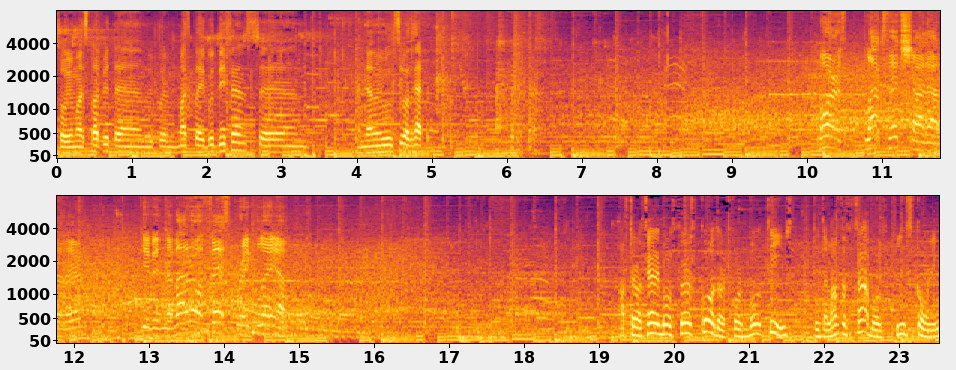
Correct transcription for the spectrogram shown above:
So we must stop it and we play, must play good defense and, and then we will see what happens. Morris blocks that shot out of there, giving Navarro a fast break layup. After a terrible first quarter for both teams, with a lot of trouble in scoring,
